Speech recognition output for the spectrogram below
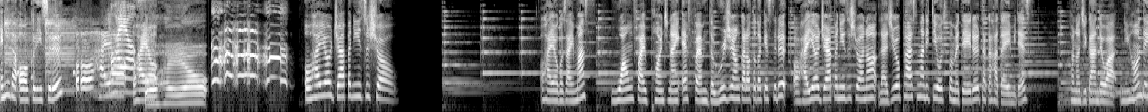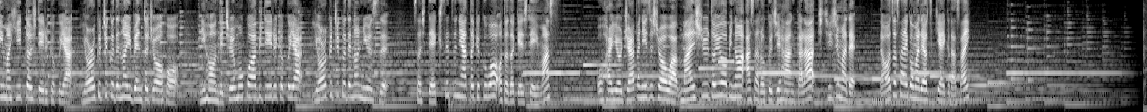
エミがお送りするおはよおはよう。おはよう。おはようジャパニーズショー。おはようございます。15.9FM The Region からお届けするおはようジャパニーズショーのラジオパーソナリティを務めている高畑恵美です。この時間では日本で今ヒットしている曲やヨーク地区でのイベント情報、日本で注目を浴びている曲やヨーク地区でのニュース、そして季節に合った曲をお届けしています。おはようジャパニーズショーは毎週土曜日の朝6時半から7時まで。どうぞ最後までお付き合いください。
